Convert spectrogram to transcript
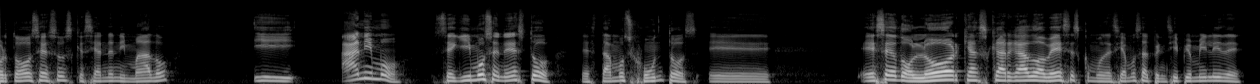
por todos esos que se han animado. Y ánimo, seguimos en esto, estamos juntos. Eh, ese dolor que has cargado a veces, como decíamos al principio, Mili, de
